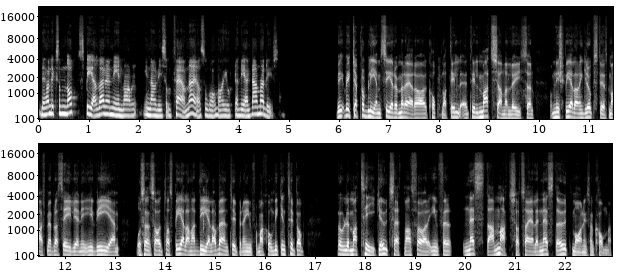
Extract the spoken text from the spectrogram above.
det har liksom nått spelaren innan, innan vi som tränare ens har gjort den egna analysen. Vilka problem ser du med det då, kopplat till, till matchanalysen? Om ni spelar en gruppspelsmatch med Brasilien i, i VM och sen så tar spelarna del av den typen av information. Vilken typ av problematik utsätts man för inför nästa match, så att säga, eller nästa utmaning som kommer?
